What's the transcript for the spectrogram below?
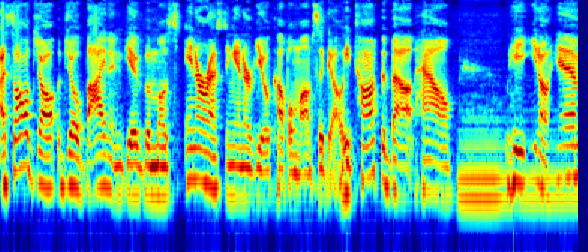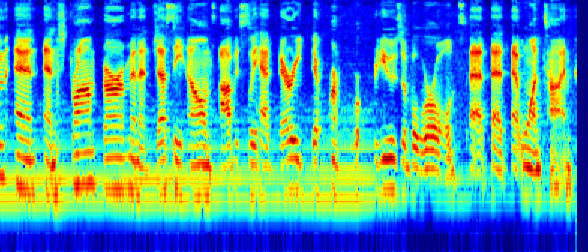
I saw Joe, Joe Biden give the most interesting interview a couple months ago. He talked about how he, you know, him and and Strom Thurmond and Jesse Helms obviously had very different views of the world at, at, at one time,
